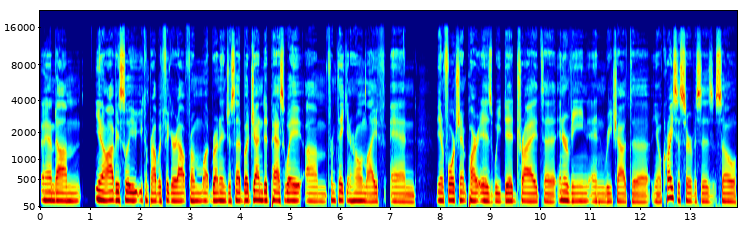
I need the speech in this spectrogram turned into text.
And um, you know, obviously, you can probably figure it out from what Brendan just said. But Jen did pass away um, from taking her own life, and the unfortunate part is we did try to intervene and reach out to you know crisis services. So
